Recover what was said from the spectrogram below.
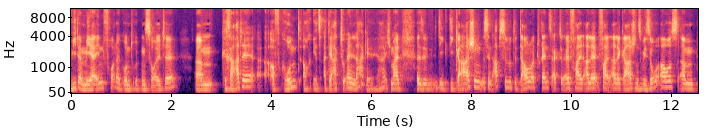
wieder mehr in den Vordergrund rücken sollte ähm, gerade aufgrund auch jetzt der aktuellen Lage. Ja, ich meine, also die, die Gagen sind absolute Downward-Trends. Aktuell fallen alle, fallen alle Gagen sowieso aus. Ähm,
